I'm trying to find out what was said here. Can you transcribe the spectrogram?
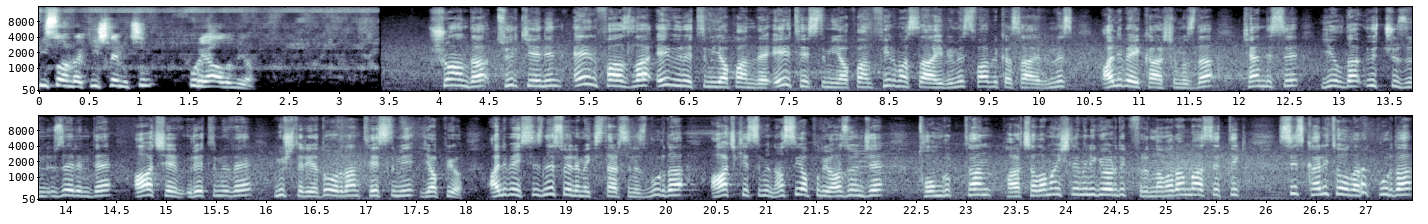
bir sonraki işlem için buraya alınıyor. Şu anda Türkiye'nin en fazla ev üretimi yapan ve ev teslimi yapan firma sahibimiz, fabrika sahibimiz Ali Bey karşımızda. Kendisi yılda 300'ün üzerinde ağaç ev üretimi ve müşteriye doğrudan teslimi yapıyor. Ali Bey siz ne söylemek istersiniz? Burada ağaç kesimi nasıl yapılıyor? Az önce tomruktan parçalama işlemini gördük, fırınlamadan bahsettik. Siz kalite olarak burada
